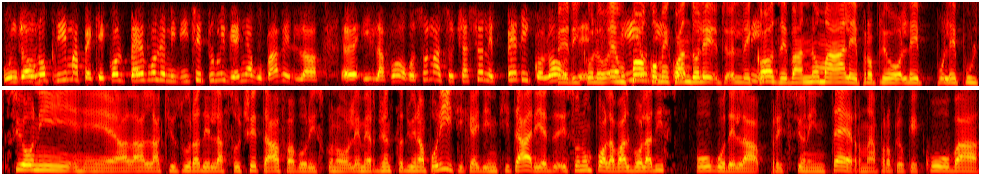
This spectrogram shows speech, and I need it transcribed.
un giorno prima perché colpevole mi dice tu mi vieni a rubare il, eh, il lavoro. Sono associazioni pericolose. Pericolo. È un po' come dico, quando le, le sì. cose vanno male, proprio le, le pulsioni eh, alla, alla, chiusura della società favoriscono l'emergenza di una politica identitaria e sono un po' la valvola di sfogo della pressione interna, proprio che cova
